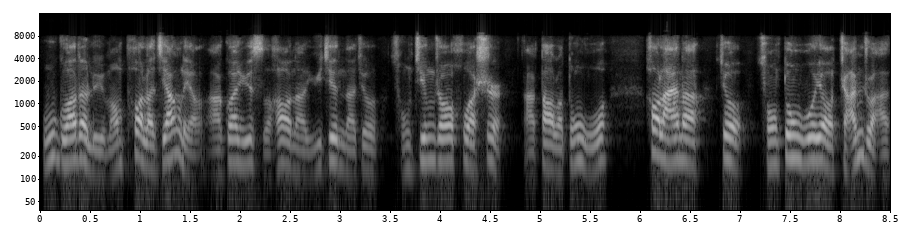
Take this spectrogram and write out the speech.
吴国的吕蒙破了江陵啊，关羽死后呢，于禁呢就从荆州获释啊，到了东吴。后来呢，就从东吴又辗转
